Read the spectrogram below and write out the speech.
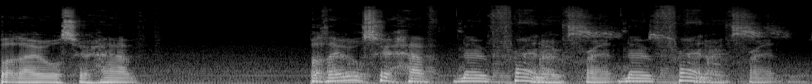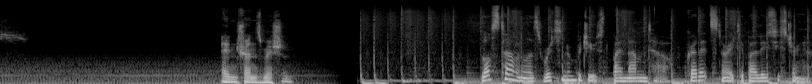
But I also have. But I also have no friends. No friends. No friends. No friends. End transmission. Lost Terminal is written and produced by Namtao. Credits narrated by Lucy Stringer.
